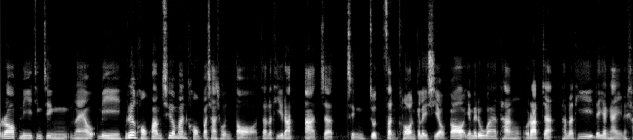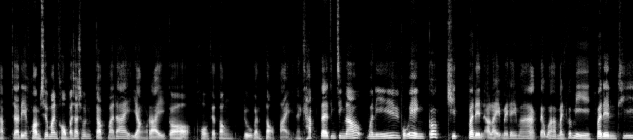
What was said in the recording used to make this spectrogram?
รอบนี้จริงๆแล้วมีเรื่องของความเชื่อมั่นของประชาชนต่อเจ้าหน้าที่รัฐอาจจะ ถึงจุดสั่นคลอนกันเลยเชียว ก็ยังไม่รู้ว่าทางรัฐจะทำหน้าที่ได้ยังไงนะครับ จะเรียกความเชื่อมั่นของประชาชนกลับมาได้อย่างไรก็คงจะต้องดูกันต่อไปนะครับ แต่จริงๆแล้ววันนี้ผมเองก็คิด ประเด็นอะไรไม่ได้มาก แต่ว่ามันก็มีประเด็นที่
